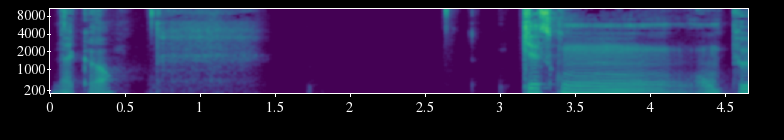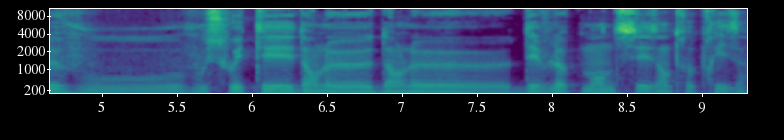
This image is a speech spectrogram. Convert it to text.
D'accord. Qu'est-ce qu'on on peut vous, vous souhaiter dans le, dans le développement de ces entreprises?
